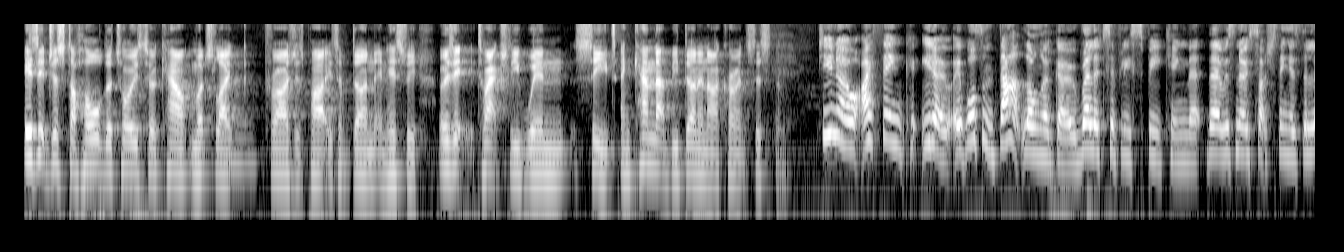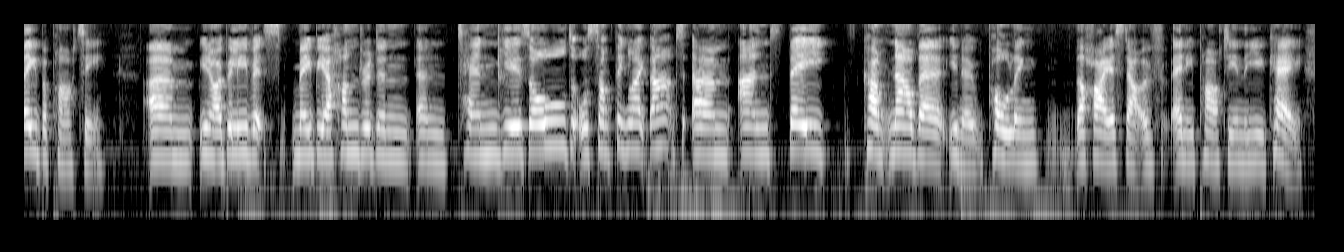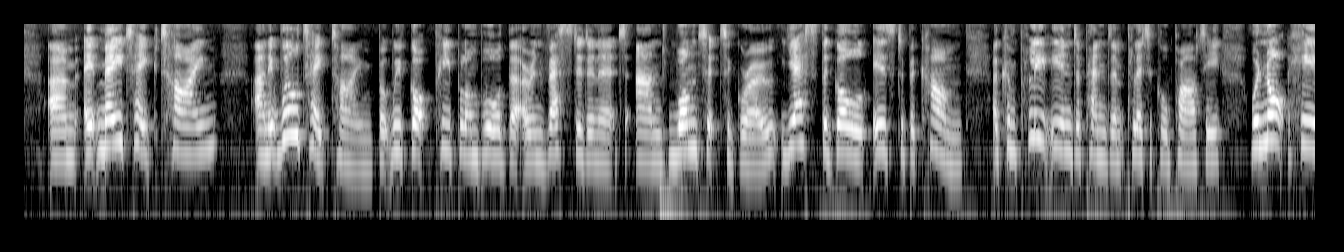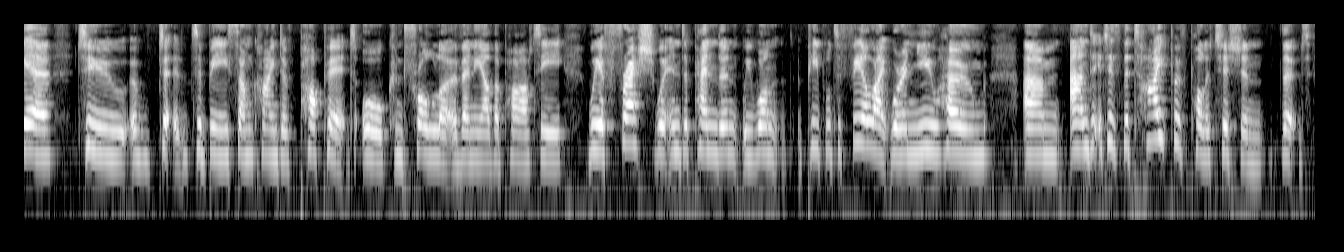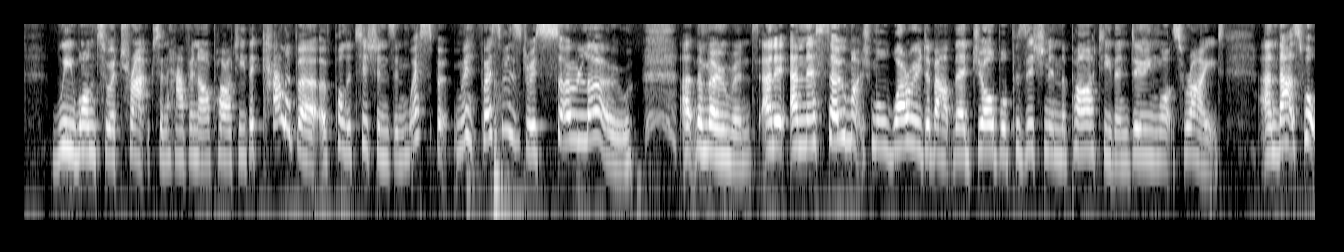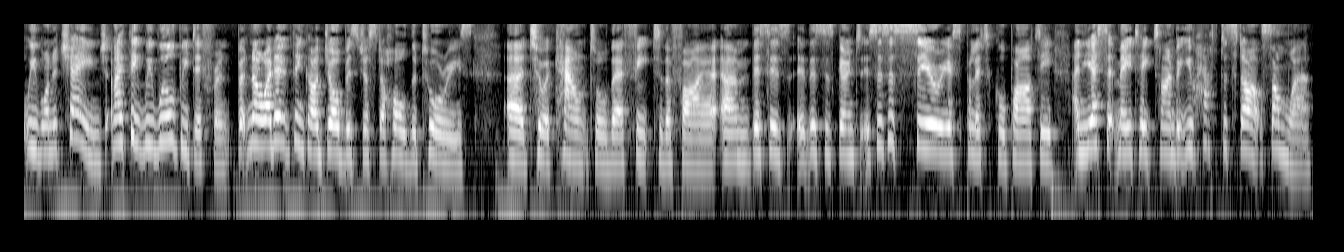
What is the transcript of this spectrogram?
is it just to hold the Tories to account, much like mm. Farage's parties have done in history, or is it to actually win seats? And can that be done in our current system? Do you know, I think, you know, it wasn't that long ago, relatively speaking, that there was no such thing as the Labour Party. Um, you know, I believe it's maybe 110 years old or something like that. Um, and they come now they're, you know, polling the highest out of any party in the UK. Um, it may take time and it will take time, but we've got people on board that are invested in it and want it to grow. Yes, the goal is to become a completely independent political party. We're not here to, uh, to, to be some kind of puppet or controller of any other party. We're fresh, we're independent, we want people to feel like we're a new home. Um, and it is the type of politician that we want to attract and have in our party. The caliber of politicians in West, Westminster is so low at the moment, and, it, and they're so much more worried about their job or position in the party than doing what's right. And that's what we want to change. And I think we will be different. But no, I don't think our job is just to hold the Tories uh, to account or their feet to the fire. Um, this is this is going to this is a serious political party, and yes, it may take time, but you have to start somewhere.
